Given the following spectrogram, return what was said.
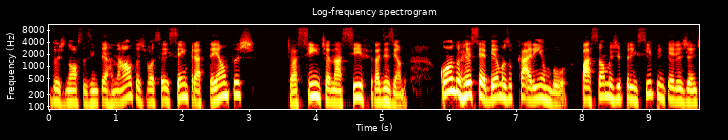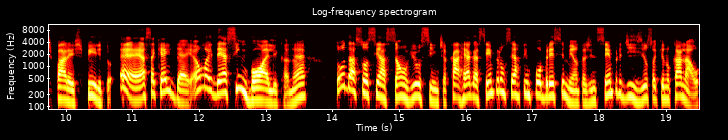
dos nossos internautas, vocês sempre atentos. A Cíntia Nassif está dizendo: quando recebemos o carimbo, passamos de princípio inteligente para espírito? É, essa que é a ideia. É uma ideia simbólica, né? Toda associação, viu, Cíntia, carrega sempre um certo empobrecimento. A gente sempre diz isso aqui no canal.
